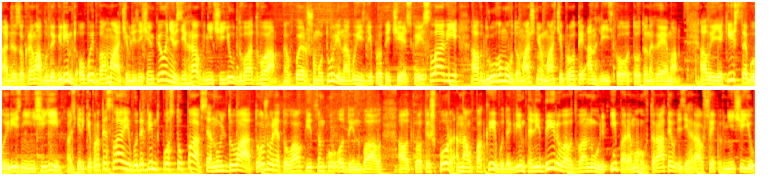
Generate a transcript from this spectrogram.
Адже, зокрема, Будеглімт обидва матчі в лізі чемпіонів зіграв в нічию 2-2. В першому турі на виїзді проти чеської Славії, а в другому в домашньому матчі проти англійського Тоттенгема. Але які ж це були різні нічиї, оскільки проти Славії Будеглімт поступався 0-2, тож врятував підсумку 1 бал. А от проти шпор навпаки Будеглімт лідирував 2-0 і перемогу втратив зігравши в нічию.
